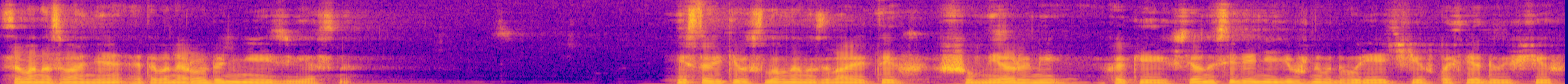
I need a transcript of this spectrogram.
Само название этого народа неизвестно. Историки условно называют их шумерами, как и все население Южного двуречья в последующих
